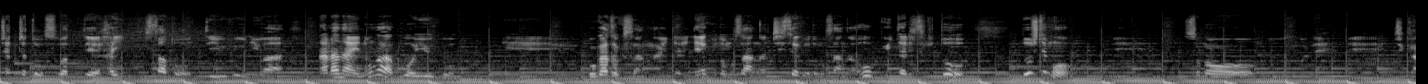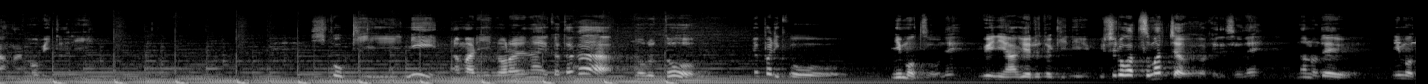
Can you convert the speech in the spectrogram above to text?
ちゃっちゃと座ってはいスタートっていう風にはならないのがこういうこう、えー、ご家族さんがいたりね子供さんが小さい子供さんが多くいたりするとどうしても、えー、その部分がね、え時間が伸びたり飛行機にあまり乗られない方が乗るとやっぱりこう荷物をね上に上げる時に後ろが詰まっちゃうわけですよね。なので荷物を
